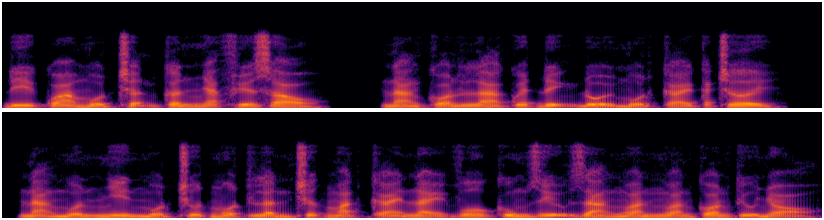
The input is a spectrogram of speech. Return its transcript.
Đi qua một trận cân nhắc phía sau, nàng còn là quyết định đổi một cái cách chơi, nàng muốn nhìn một chút một lần trước mặt cái này vô cùng dịu dàng ngoan ngoãn con cựu nhỏ,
